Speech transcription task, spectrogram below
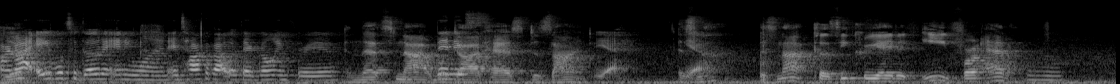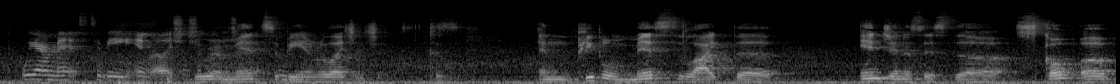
are yeah. not able to go to anyone and talk about what they're going through, and that's not what God has designed. Yeah, it's yeah. not. It's not because He created Eve for Adam. Mm-hmm we are meant to be in relationship. We were meant to be mm-hmm. in relationships, cause, and people miss like the in Genesis the scope of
